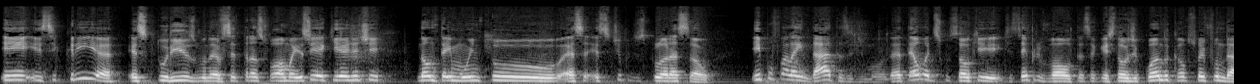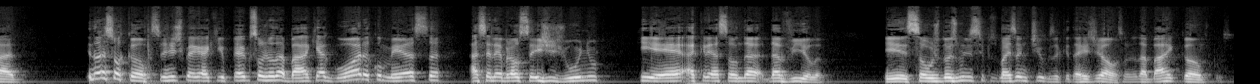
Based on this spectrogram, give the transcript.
e, e, se cria esse turismo, né? Você transforma isso e aqui a gente não tem muito essa, esse tipo de exploração. E por falar em datas, Edmundo, é até uma discussão que, que sempre volta essa questão de quando o campus foi fundado. E não é só campus, se a gente pegar aqui, pega o São João da Barra, que agora começa a celebrar o 6 de junho, que é a criação da, da vila. E são os dois municípios mais antigos aqui da região, São João da Barra e Campos.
